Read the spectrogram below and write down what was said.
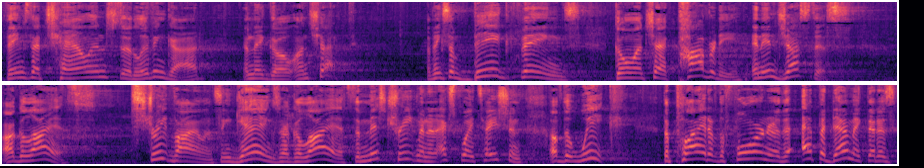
Things that challenge the living God and they go unchecked. I think some big things go unchecked. Poverty and injustice are Goliaths. Street violence and gangs are Goliaths. The mistreatment and exploitation of the weak, the plight of the foreigner, the epidemic that is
